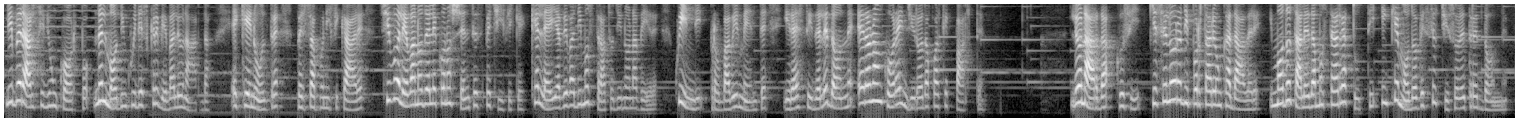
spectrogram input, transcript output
liberarsi di un corpo nel modo in cui descriveva Leonarda e che inoltre, per saponificare, ci volevano delle conoscenze specifiche che lei aveva dimostrato di non avere, quindi, probabilmente, i resti delle donne erano ancora in giro da qualche parte. Leonarda, così, chiese loro di portare un cadavere, in modo tale da mostrare a tutti in che modo avesse ucciso le tre donne.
